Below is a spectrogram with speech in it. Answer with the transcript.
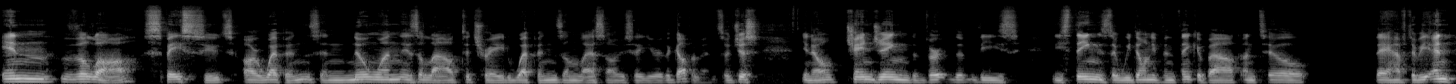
in the law, spacesuits are weapons, and no one is allowed to trade weapons unless, obviously, you're the government. So just you know, changing the, the, these these things that we don't even think about until they have to be. And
